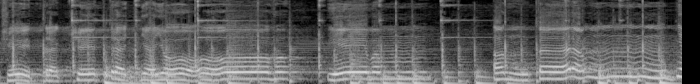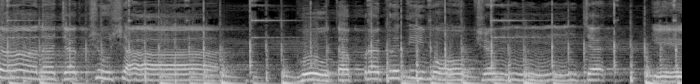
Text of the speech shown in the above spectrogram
ക്ഷേത്രക്ഷേത്രജ്ഞയോ ഏവം അന്തരം ജ്ഞാനചക്ഷുഷാ. ഭൂതപ്രകൃതിമോക്ഷം ച യേ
